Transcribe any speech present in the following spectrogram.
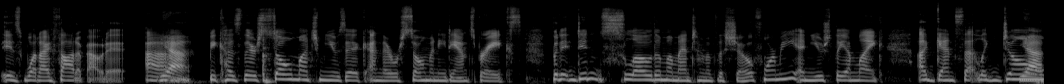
is what I thought about it. Um, Yeah. because there's so much music and there were so many dance breaks, but it didn't slow the momentum of the show for me. And usually I'm like against that. Like don't Yeah.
